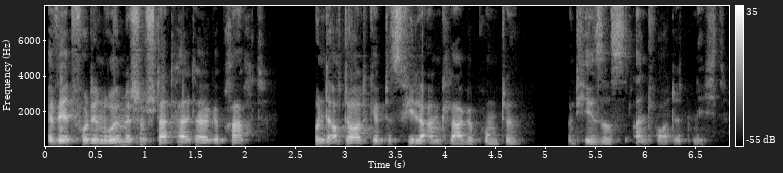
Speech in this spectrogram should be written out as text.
Er wird vor den römischen Statthalter gebracht und auch dort gibt es viele Anklagepunkte und Jesus antwortet nicht.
